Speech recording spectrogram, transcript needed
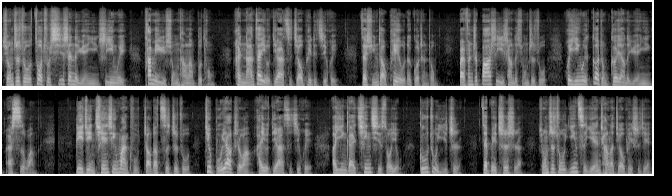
雄蜘蛛做出牺牲的原因，是因为它们与雄螳螂不同，很难再有第二次交配的机会。在寻找配偶的过程中，百分之八十以上的雄蜘蛛会因为各种各样的原因而死亡。历尽千辛万苦找到雌蜘蛛。就不要指望还有第二次机会，而应该倾其所有，孤注一掷。在被吃时，雄蜘蛛因此延长了交配时间，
